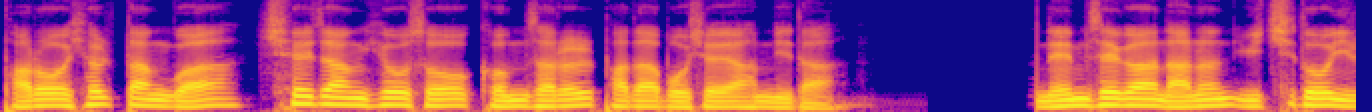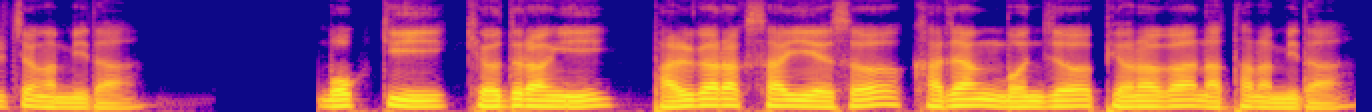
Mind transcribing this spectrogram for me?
바로 혈당과 췌장 효소 검사를 받아보셔야 합니다. 냄새가 나는 위치도 일정합니다. 목 뒤, 겨드랑이, 발가락 사이에서 가장 먼저 변화가 나타납니다.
